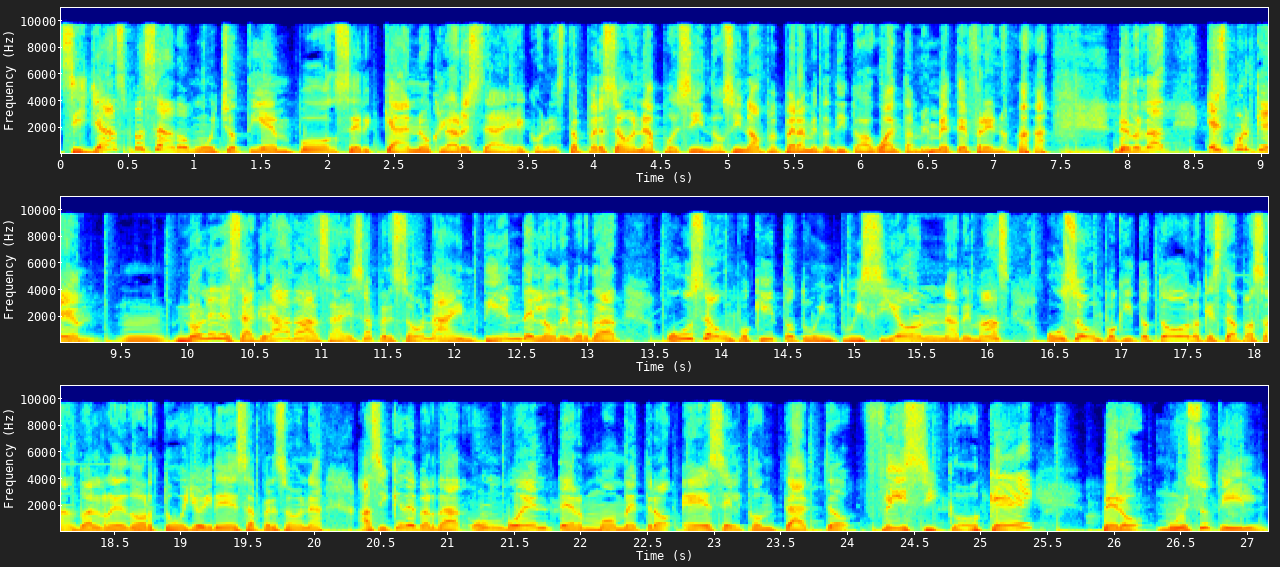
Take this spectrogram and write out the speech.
Si ya has pasado mucho tiempo cercano, claro está, ¿eh? con esta persona, pues sí, no, si no, espérame tantito, aguántame, mete freno. de verdad, es porque mmm, no le desagradas a esa persona, entiéndelo de verdad. Usa un poquito tu intuición, además, usa un poquito todo lo que está pasando alrededor tuyo y de esa persona. Así que de verdad, un buen termómetro es el contacto físico, ¿ok? Pero muy sutil,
